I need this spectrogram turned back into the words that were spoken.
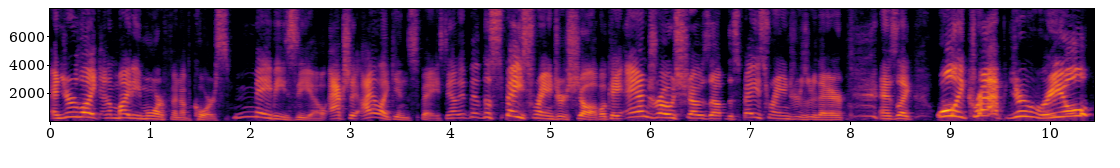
And you're like, and Mighty Morphin, of course. Maybe Zeo. Actually, I like In Space. You know, the, the Space Rangers show up, okay? Andros shows up, the Space Rangers are there, and it's like, holy crap, you're real?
